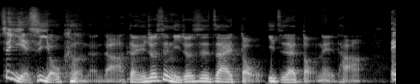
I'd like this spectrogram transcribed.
这也是有可能的啊。等于就是你就是在抖一直在抖内它。哎，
